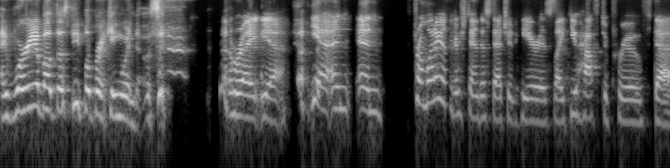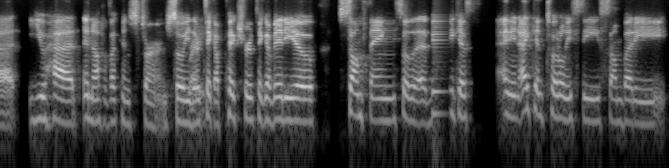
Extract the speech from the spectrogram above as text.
I worry about those people breaking windows. right. Yeah. Yeah. And, and from what I understand, the statute here is like you have to prove that you had enough of a concern. So either right. take a picture, take a video, something, so that because I mean, I can totally see somebody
